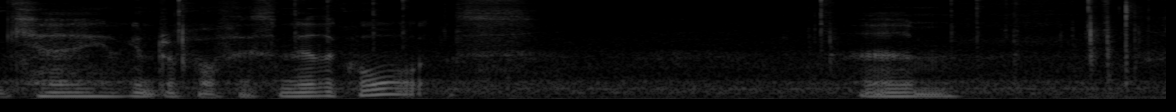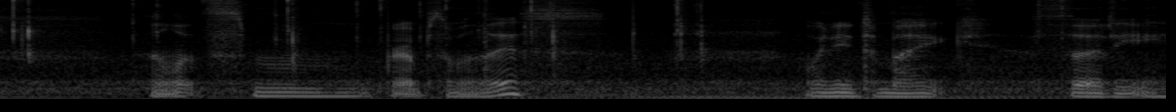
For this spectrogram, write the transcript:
Okay, we can drop off this nether quartz. Um, now let's mm, grab some of this. We need to make 30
